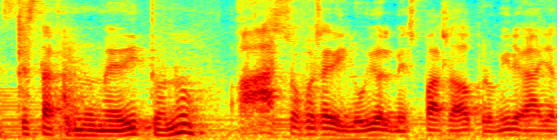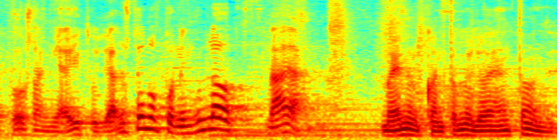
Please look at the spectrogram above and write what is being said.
Es que está como humedito, ¿no? Ah, eso fue ese diluvio del mes pasado, pero mire, ah, ya todos saneaditos. Ya usted no por ningún lado, nada. Bueno, ¿en cuánto me lo deja entonces?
